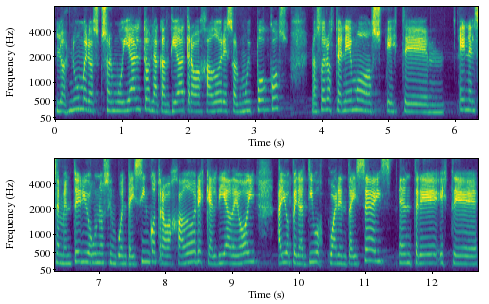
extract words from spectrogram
Los números son muy altos, la cantidad de trabajadores son muy pocos. Nosotros tenemos este, en el cementerio unos 55 trabajadores, que al día de hoy hay operativos 46 entre este,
